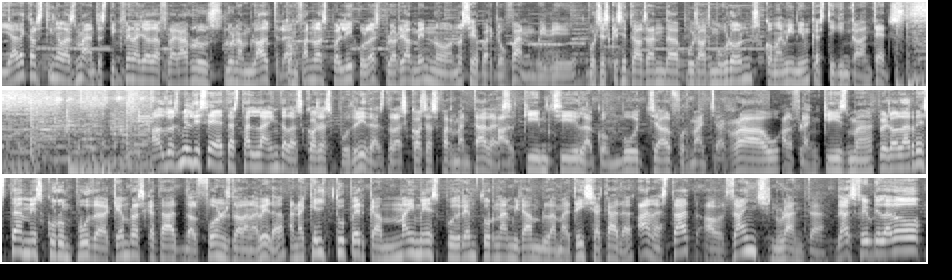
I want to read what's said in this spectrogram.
i ara que els tinc a les mans estic fent allò de fregar-los l'un amb l'altre, com fan a les pel·lícules, però realment no, no sé per què ho fan. Vull dir, potser és que si te'ls han de posar els mugrons, com a mínim que estiguin calentets. El 2017 ha estat l'any de les coses podrides, de les coses fermentades. El kimchi, la kombucha, el formatge rau, el franquisme... Però la resta més corrompuda que hem rescatat del fons de la nevera, en aquell tupper que mai més podrem tornar a mirar amb la mateixa cara, han estat els anys 90. Desfibrilador!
